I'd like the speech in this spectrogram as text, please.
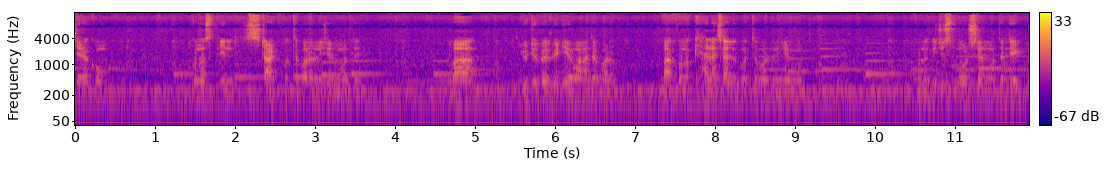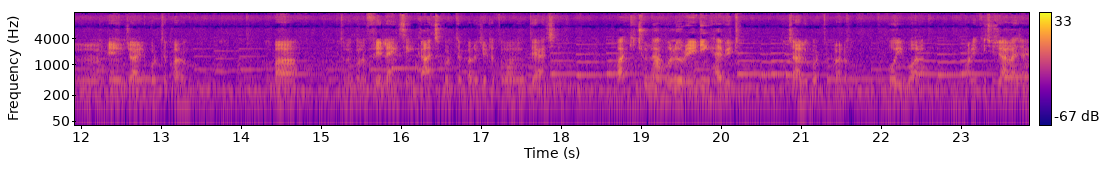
যেরকম কোনো স্কিল স্টার্ট করতে পারো নিজের মধ্যে বা ইউটিউবে ভিডিও বানাতে পারো বা কোনো খেলা চালু করতে পারো নিজের মধ্যে। কোনো কিছু স্পোর্টসের মধ্যে এনজয় করতে পারো বা তুমি কোনো ফ্রিল্যান্সিং কাজ করতে পারো যেটা তোমার মধ্যে আছে। বা কিছু না হলেও রিডিং হ্যাবিট চালু করতে পারো। বই পড়া। অনেক কিছু জানা যায়।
